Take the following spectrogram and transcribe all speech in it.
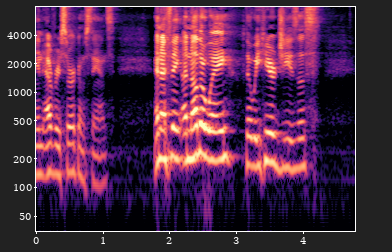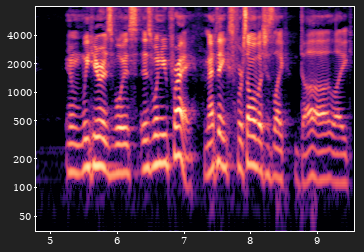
in every circumstance. And I think another way that we hear Jesus and we hear his voice is when you pray. And I think for some of us, it's like, duh, like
